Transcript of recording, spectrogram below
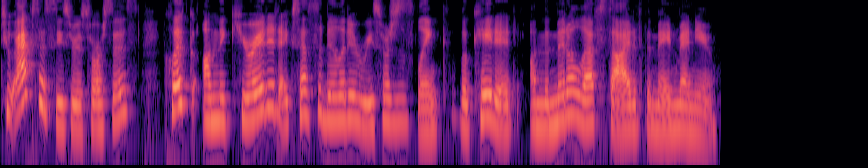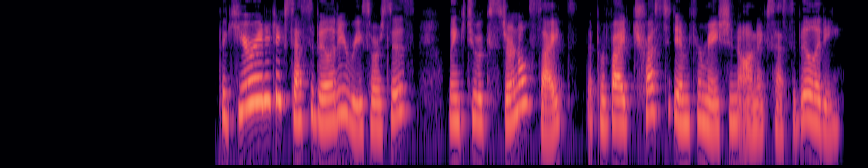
To access these resources, click on the Curated Accessibility Resources link located on the middle left side of the main menu. The curated accessibility resources link to external sites that provide trusted information on accessibility.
